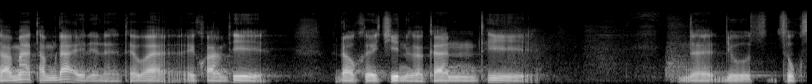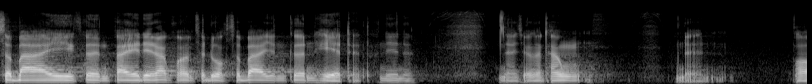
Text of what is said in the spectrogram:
สามารถทำได้นี่แหละแต่ว่าไอ้ความที่เราเคยชินกับการที่ นะอยู่สุขสบายเกินไปได้รับความสะดวกสบายจนเกินเหตุตอนนี้นะนะจนกระทั่งนะพอ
